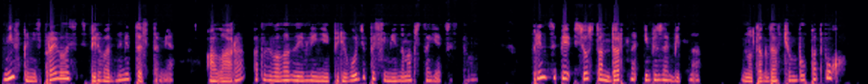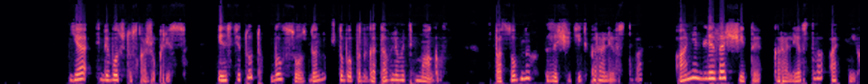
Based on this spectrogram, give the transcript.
Миска не справилась с переводными тестами, а Лара отозвала заявление о переводе по семейным обстоятельствам. В принципе, все стандартно и безобидно. Но тогда в чем был подвох? Я тебе вот что скажу, Крис. Институт был создан, чтобы подготавливать магов, способных защитить королевство, а не для защиты королевства от них.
